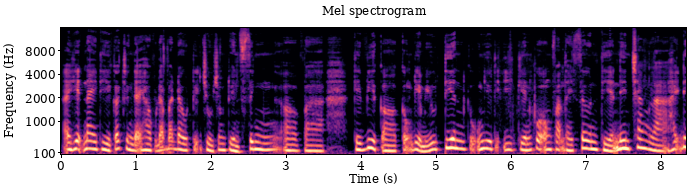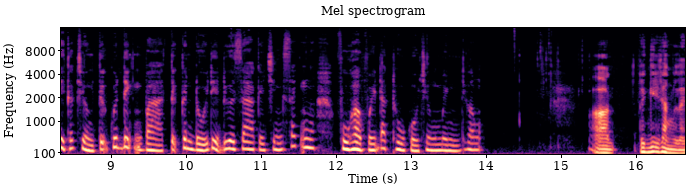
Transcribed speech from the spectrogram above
à, hiện nay thì các trường đại học đã bắt đầu tự chủ trong tuyển sinh ờ, và cái việc ờ, cộng điểm ưu tiên cũng như ý kiến của ông Phạm Thái Sơn thì nên chăng là hãy để các trường tự quyết định và tự cân đối để đưa ra cái chính sách phù hợp với đặc thù của trường mình thưa ông? À, tôi nghĩ rằng là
